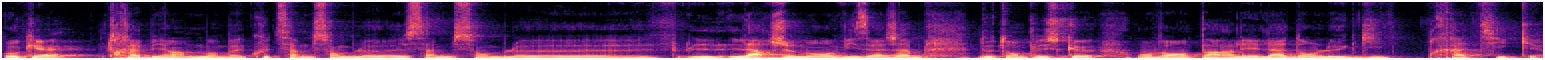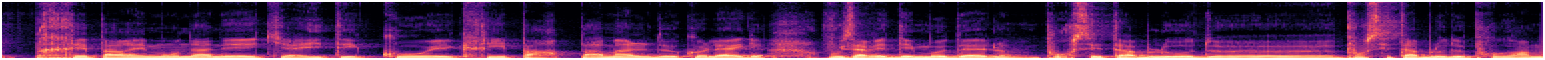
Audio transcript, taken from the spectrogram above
ok, très bien. Bon, bah écoute, ça me semble, ça me semble largement envisageable, d'autant plus qu'on va en parler là dans le guide pratique Préparer mon année qui a été coécrit par pas mal de collègues. Vous avez des modèles pour ces tableaux de, pour ces tableaux de programmation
